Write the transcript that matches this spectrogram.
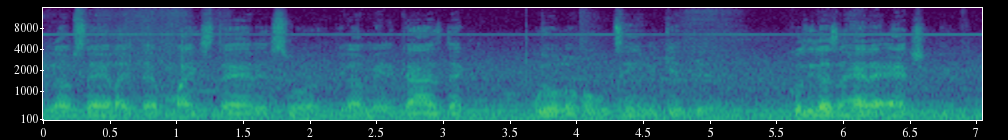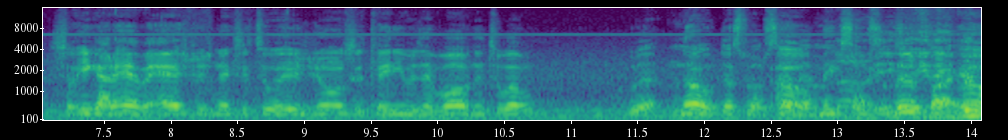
You know what I'm saying? Like that Mike status or you know what I mean? The guys that can will the whole team to get there because he doesn't have that attribute. so he got to have an asterisk next to two of his joints because KD was involved in two of them? Who that? No, that's what I'm saying. Oh. that makes No, him he's- solidify. he's It more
